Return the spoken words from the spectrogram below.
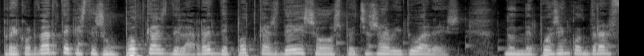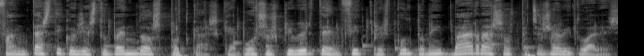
Recordarte que este es un podcast de la red de podcast de sospechosos habituales, donde puedes encontrar fantásticos y estupendos podcasts, que puedes suscribirte en fitpress.me barra sospechosos habituales.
